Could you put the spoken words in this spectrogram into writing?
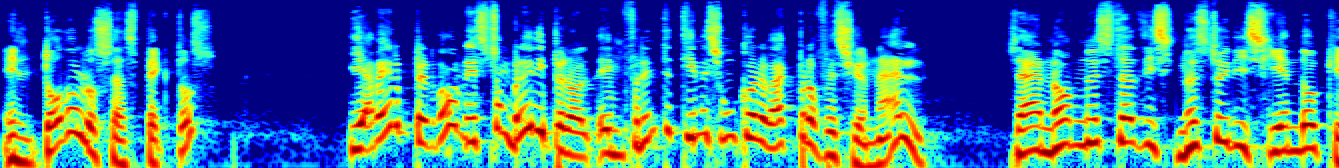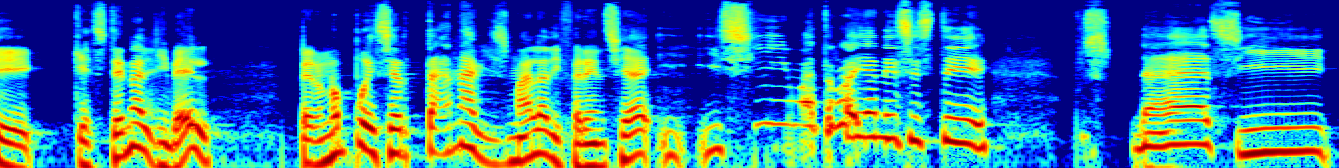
en todos los aspectos y a ver, perdón, es Tom Brady, pero enfrente tienes un coreback profesional. O sea, no, no, estás, no estoy diciendo que, estén al nivel, pero no puede ser tan abismal la diferencia. Y, y sí, Matt Ryan es este. Pues, ah, sí,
